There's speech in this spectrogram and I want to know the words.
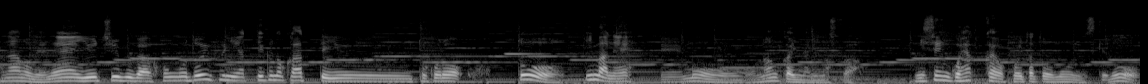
あなのでね YouTube が今後どういうふうにやっていくのかっていうところと今ね、えー、もう何回になりますか。2500回は超えたと思うんですけど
